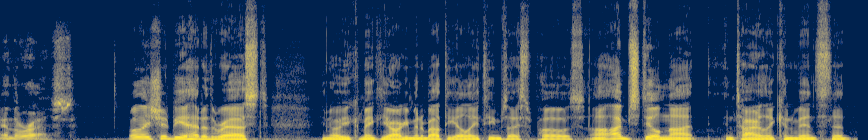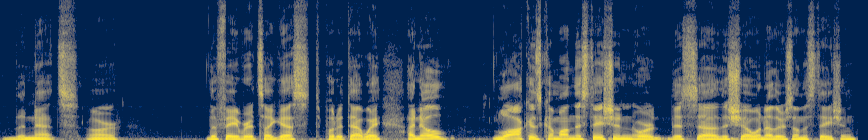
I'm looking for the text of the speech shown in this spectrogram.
and the rest. Well, they should be ahead of the rest. You know, you can make the argument about the LA teams, I suppose. Uh, I'm still not entirely convinced that the Nets are the favorites, I guess, to put it that way. I know Locke has come on this station or this uh, the show and others on the station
